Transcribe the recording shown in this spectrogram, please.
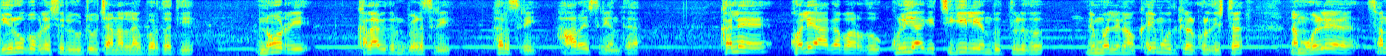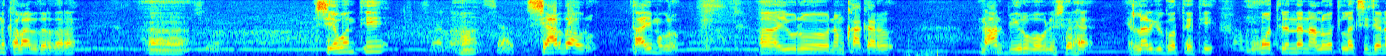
ಬೀರು ಬಬಲೇಶ್ವರ್ ಯೂಟ್ಯೂಬ್ ಚಾನಲ್ನಾಗ ಬರ್ತೈತಿ. ನೋಡ್ರಿ, ಕಲಾವಿದರನ್ನ ಬೆಳೆಸ್ರಿ, ಹರಿಸ್ರಿ, ಹಾರೈಸ್ರಿ ಅಂತ. ಕಲೆ ಕೊಲೆ ಆಗಬಾರದು, ಕುಳಿಯಾಗಿ ಚಿಗೀಲಿ ಎಂದು ತಿಳಿದು ನಿಮ್ಮಲ್ಲಿ ನಾವು ಕೈ ಮುಗಿದು ಕೇಳ್ಕೊಳ್ಳೋದು ಇಷ್ಟ. ನಮ್ಮ ಒಳ್ಳೆಯ ಸಣ್ಣ ಕಲಾವಿದರದಾರ ಸೇವಂತಿ ಶಾರದಾ ಅವರು, ತಾಯಿ ಮಗಳು. ಇವರು ನಮ್ಮ ಕಾಕಾರು. ನಾನು ಬೀರು ಬಬಲೇಶ್ವರ. ಎಲ್ಲರಿಗೂ ಗೊತ್ತೈತಿ. ಮೂವತ್ತರಿಂದ ನಲ್ವತ್ತು ಲಕ್ಷ ಜನ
